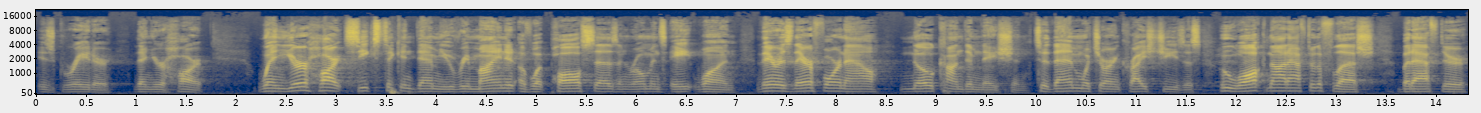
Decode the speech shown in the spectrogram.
is greater than your heart. When your heart seeks to condemn you, remind it of what Paul says in Romans 8 1. There is therefore now no condemnation to them which are in Christ Jesus, who walk not after the flesh, but after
